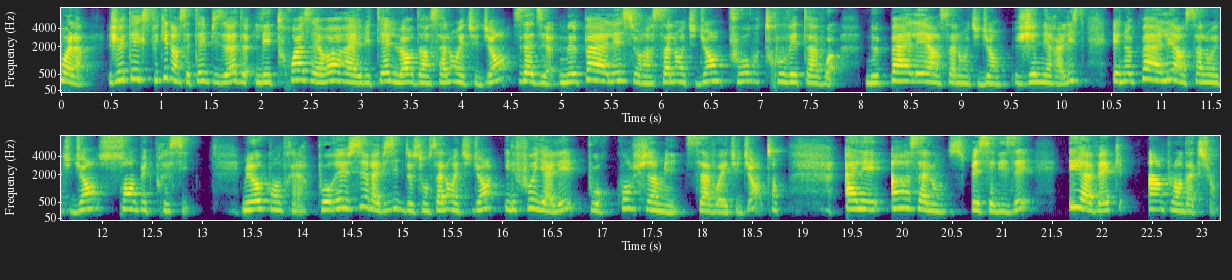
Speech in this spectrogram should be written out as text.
Voilà, je t'ai expliqué dans cet épisode les trois erreurs à éviter lors d'un salon étudiant, c'est-à-dire ne pas aller sur un salon étudiant pour trouver ta voie, ne pas aller à un salon étudiant généraliste et ne pas aller à un salon étudiant sans but précis. Mais au contraire, pour réussir la visite de son salon étudiant, il faut y aller pour confirmer sa voie étudiante, aller à un salon spécialisé et avec un plan d'action.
